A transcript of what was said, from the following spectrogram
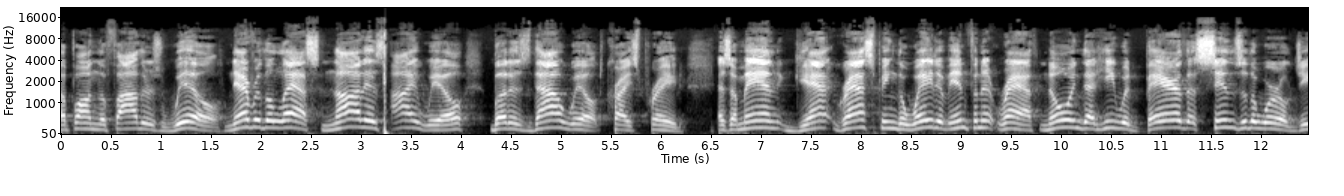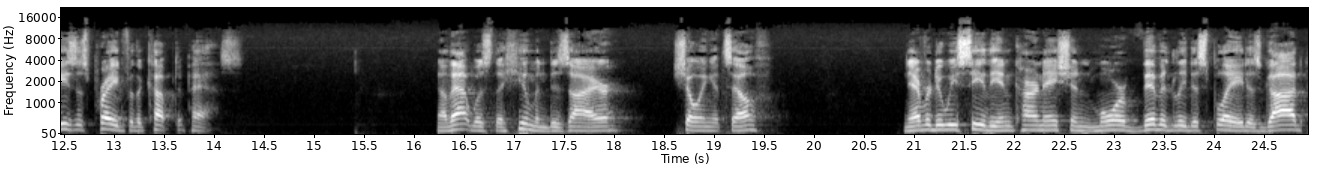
upon the Father's will. Nevertheless, not as I will, but as thou wilt, Christ prayed. As a man ga- grasping the weight of infinite wrath, knowing that he would bear the sins of the world, Jesus prayed for the cup to pass. Now that was the human desire showing itself. Never do we see the incarnation more vividly displayed. As God,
